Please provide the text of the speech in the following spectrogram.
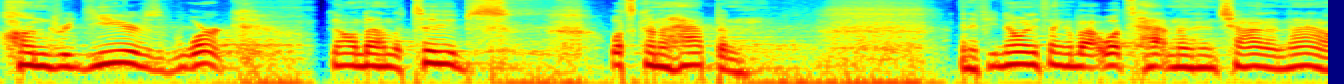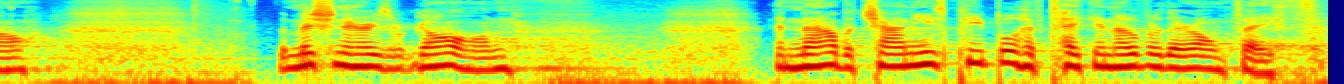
Hundred years of work gone down the tubes. What's going to happen? And if you know anything about what's happening in China now, the missionaries were gone, and now the Chinese people have taken over their own faith.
